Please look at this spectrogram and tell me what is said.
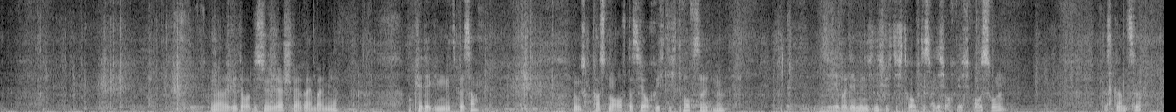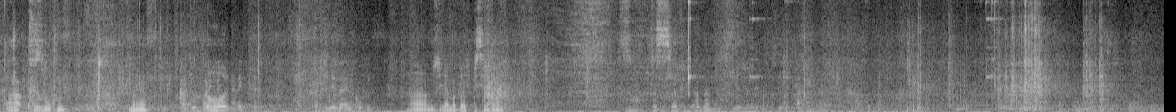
Ja, der geht aber ein bisschen sehr schwer rein bei mir. Okay, der ging jetzt besser. Jungs, passt nur auf, dass ihr auch richtig drauf seid, ne? Also hier bei dem bin ich nicht richtig drauf, das will ich auch gleich rausholen. Das Ganze. Oder versuchen. Ne? Oh. Ah, da muss ich einmal gleich ein bisschen rein. So, das ist ja für die anderen.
